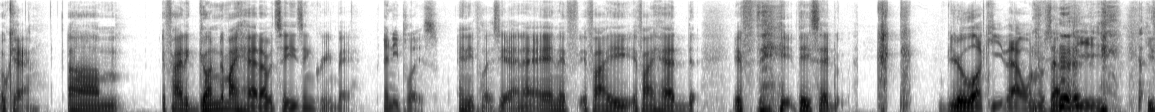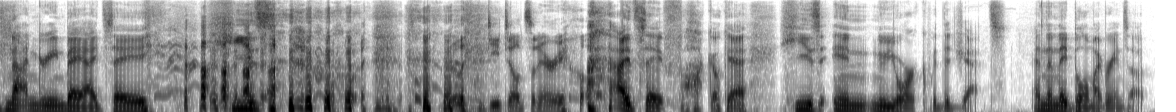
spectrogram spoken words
Okay. Um, if I had a gun to my head, I would say he's in Green Bay. Any place. Any place, yeah. And I, and if if I if I had if they they said you're lucky that one was empty, he's not in Green Bay. I'd say he's. Really detailed scenario. I'd say fuck. Okay, he's in New York with the Jets, and then they'd blow my brains out.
